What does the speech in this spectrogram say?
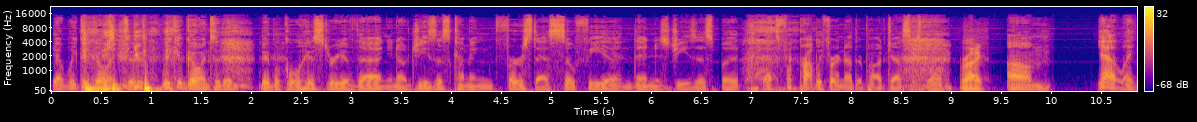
Yeah, we could go into we could go into the biblical history of that. You know, Jesus coming first as Sophia and then as Jesus, but that's for, probably for another podcast as well. Right. Um, yeah, like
